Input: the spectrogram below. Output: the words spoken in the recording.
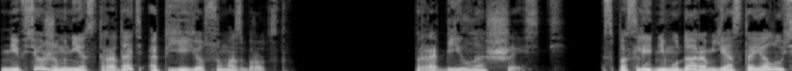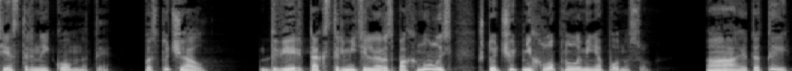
Не все же мне страдать от ее сумасбродств. Пробило шесть. С последним ударом я стоял у сестриной комнаты. Постучал. Дверь так стремительно распахнулась, что чуть не хлопнула меня по носу. «А, это ты?»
